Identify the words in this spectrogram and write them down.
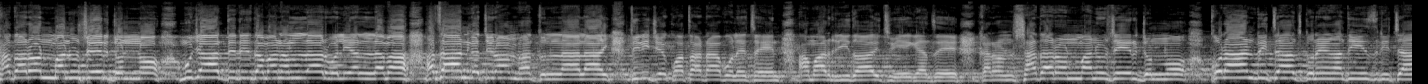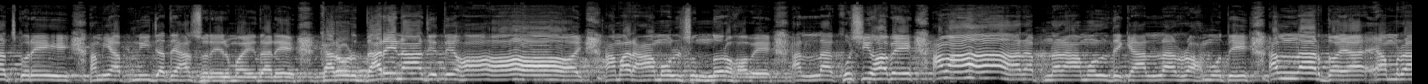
সাধারণ মানুষের জন্য মুজাদ্দিদি জামান আল্লাহর বলি আল্লামা হাসান গাছি রহমাতুল্লাহ আলাই তিনি যে কথাটা বলেছেন, আমার হৃদয় ছুঁয়ে গেছে। কারণ সাধারণ মানুষের জন্য কোরআন রিচার্জ করে, হাদিস রিচার্জ করে, আমি আপনি যাতে আসরের ময়দানে কারোর দ্বারে না যেতে হয়, আমার আমল সুন্দর হবে, আল্লাহ খুশি হবে, আমার আপনার আমল দেখে আল্লাহর রহমতে, আল্লাহর দয়া, আমরা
